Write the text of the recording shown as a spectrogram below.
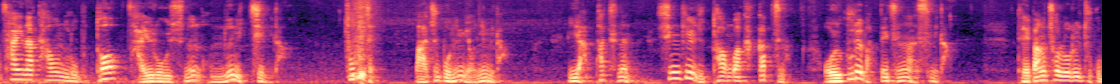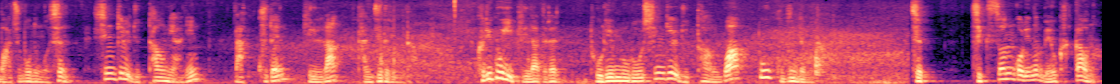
차이나타운으로부터 자유로울 수는 없는 위치입니다. 첫째, 마주보는 면입니다. 이 아파트는 신길 뉴타운과 가깝지만 얼굴을 맞대지는 않습니다. 대방철로를 두고 마주보는 것은 신길 뉴타운이 아닌 낙후된 빌라 단지들입니다. 그리고 이 빌라들은 도림로로 신길 뉴타운과 또 구분됩니다. 즉, 직선 거리는 매우 가까우나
